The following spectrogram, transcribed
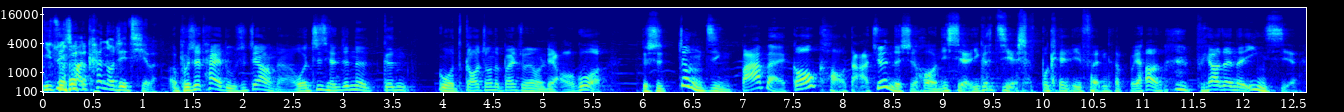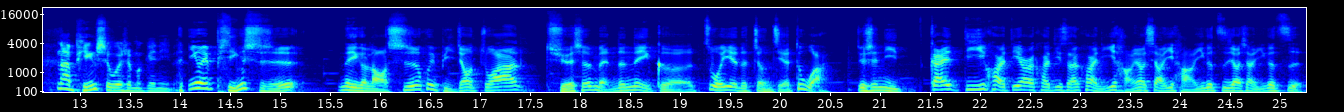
你最起码看到这题了。呃，不是态度，是这样的，我之前真的跟我高中的班主任有聊过。就是正经八百高考答卷的时候，你写一个解是不给你分的，不要 不要在那硬写。那平时为什么给你呢？因为平时那个老师会比较抓学生们的那个作业的整洁度啊，就是你该第一块、第二块、第三块，你一行要像一行，一个字要像一个字，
